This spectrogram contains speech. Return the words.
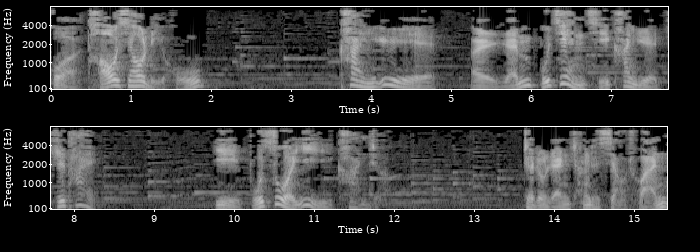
或桃萧李湖，看月而人不见其看月之态，亦不作意看者。这种人乘着小船，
